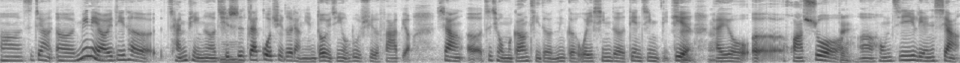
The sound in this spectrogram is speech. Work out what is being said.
嗯，是这样。呃，Mini LED 的产品呢，其实在过去这两年都已经有陆续的发表，像呃之前我们刚刚提的那个微星的电竞笔电，还有呃华硕、呃宏基、联想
